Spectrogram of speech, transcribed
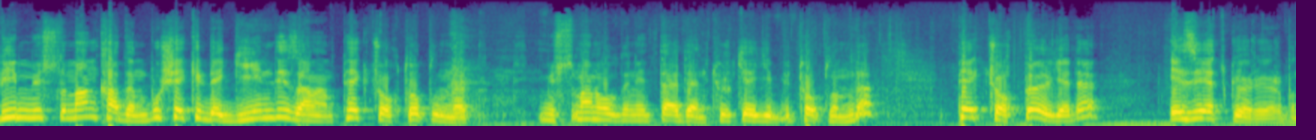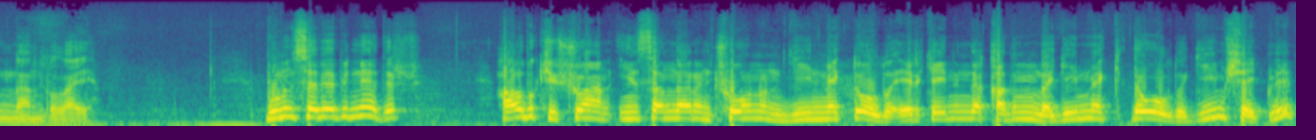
bir Müslüman kadın bu şekilde giyindiği zaman pek çok toplumda, Müslüman olduğunu iddia eden Türkiye gibi bir toplumda pek çok bölgede eziyet görüyor bundan dolayı. Bunun sebebi nedir? Halbuki şu an insanların çoğunun giyinmekte olduğu, erkeğinin de kadının da giyinmekte olduğu giyim şekli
